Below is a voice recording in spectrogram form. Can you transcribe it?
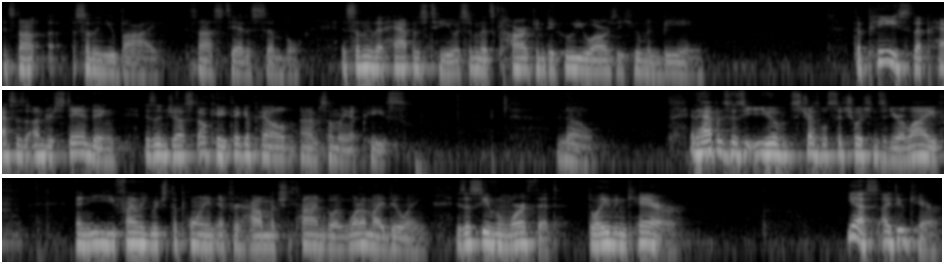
It's not uh, something you buy. It's not a status symbol. It's something that happens to you. It's something that's carved into who you are as a human being. The peace that passes understanding isn't just, okay, take a pill I'm suddenly at peace. No. It happens because you have stressful situations in your life and you finally reach the point after how much time going, what am I doing? Is this even worth it? Do I even care? Yes, I do care.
